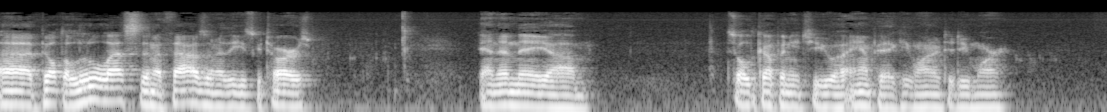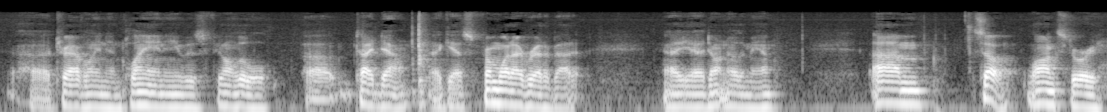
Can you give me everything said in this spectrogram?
Uh, built a little less than a thousand of these guitars, and then they um, sold the company to uh, Ampeg. He wanted to do more uh, traveling and playing, and he was feeling a little uh, tied down, I guess, from what I've read about it. I uh, don't know the man. Um, so, long story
